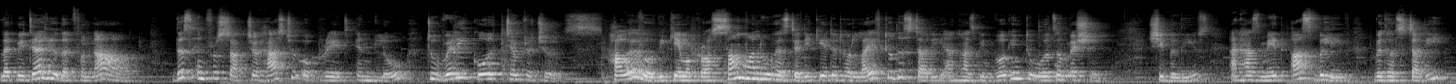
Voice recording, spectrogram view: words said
Let me tell you that for now, this infrastructure has to operate in low to very cold temperatures. However, we came across someone who has dedicated her life to the study and has been working towards a mission. She believes and has made us believe with her study,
